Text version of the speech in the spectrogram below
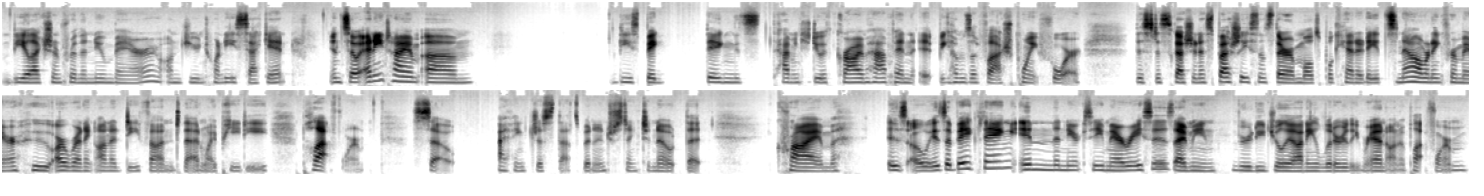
the election for the new mayor on June 22nd. And so anytime um, these big things having to do with crime happen, it becomes a flashpoint for this discussion, especially since there are multiple candidates now running for mayor who are running on a defund the NYPD platform. So I think just that's been interesting to note that crime is always a big thing in the New York City mayor races. I mean, Rudy Giuliani literally ran on a platform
